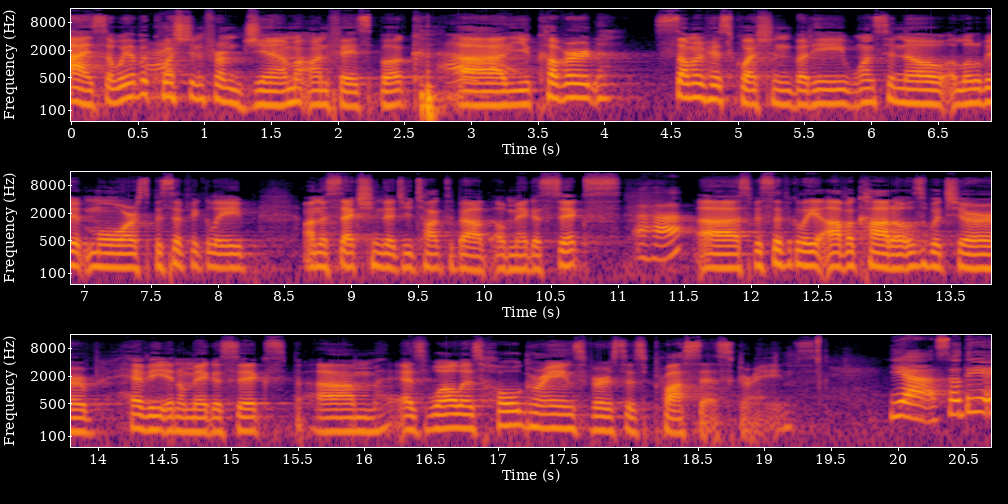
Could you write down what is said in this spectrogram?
Hi, so we have a question from Jim on Facebook. Uh, you covered some of his question, but he wants to know a little bit more specifically on the section that you talked about omega 6, Uh-huh. uh, specifically avocados, which are heavy in omega 6, um, as well as whole grains versus processed grains. Yeah, so the,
